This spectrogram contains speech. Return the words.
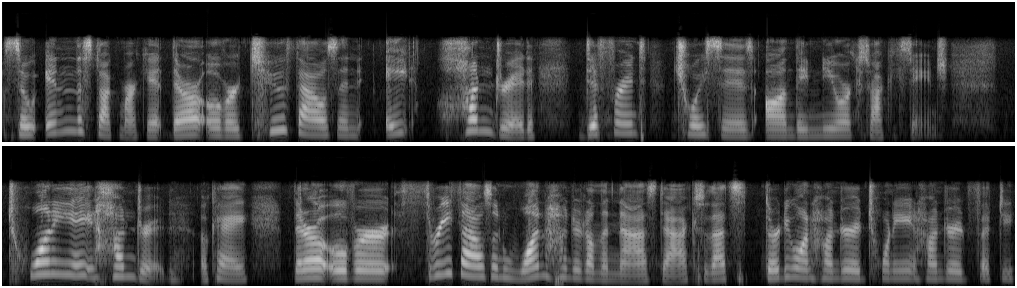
so in the stock market, there are over 2,800 different choices on the New York Stock Exchange. 2,800, okay? There are over 3,100 on the NASDAQ, so that's 3,100, 2,800, 50,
